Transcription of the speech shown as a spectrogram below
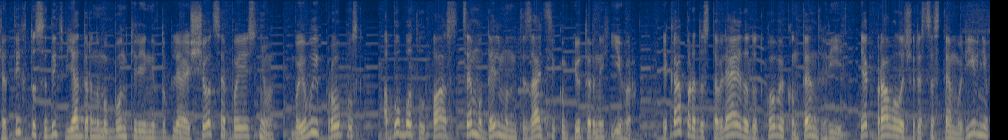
Для тих, хто сидить в ядерному бункері і не вдупляє, що це, поясню. Бойовий пропуск або Battle Pass – це модель монетизації комп'ютерних ігор, яка предоставляє додатковий контент грі, як правило, через систему рівнів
